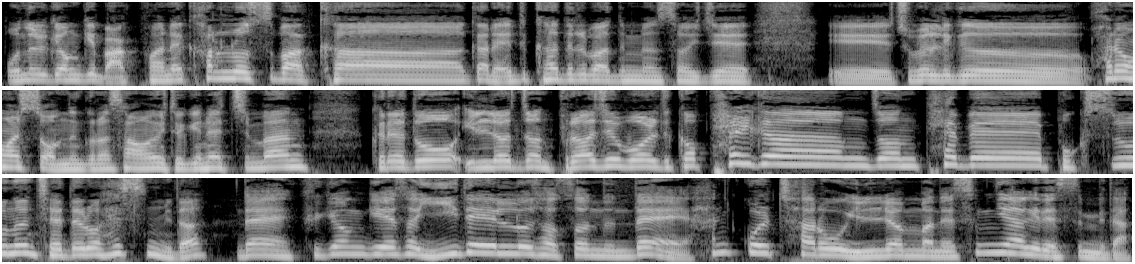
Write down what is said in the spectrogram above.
오늘 경기 막판에 카를로스 바카가 레드 카드를 받으면서 이제 예, 조별리그 활용할 수 없는 그런 상황이 되긴 했지만 그래도 1년 전 브라질 월드컵 8강전 패배 복수는 제대로 했습니다. 네, 그 경기에서 2대 1로 졌었는데 한 골 차로 1년 만에 승리하게 됐습니다.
